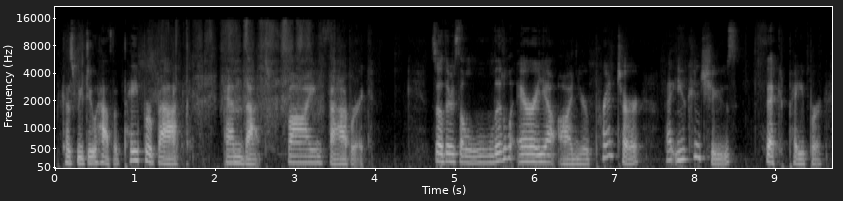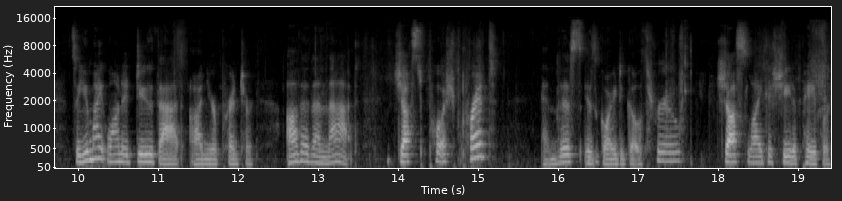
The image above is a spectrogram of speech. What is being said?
because we do have a paperback and that fine fabric. So there's a little area on your printer that you can choose thick paper. So you might want to do that on your printer. Other than that, just push print and this is going to go through just like a sheet of paper.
